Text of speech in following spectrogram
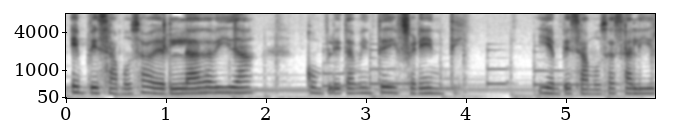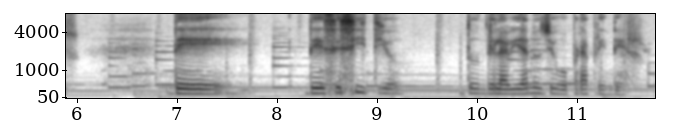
empezamos a ver la vida completamente diferente y empezamos a salir de, ese sitio donde la vida nos llevó para aprender.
